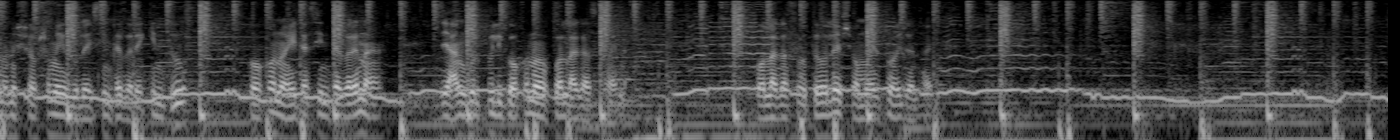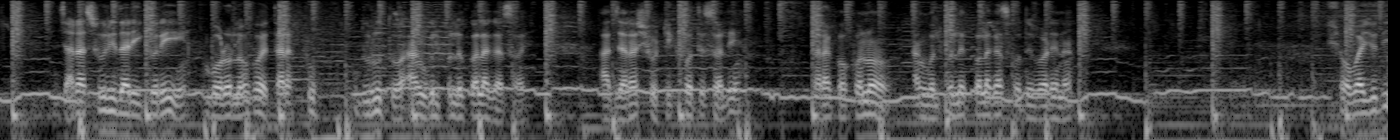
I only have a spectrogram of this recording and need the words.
মানুষ সবসময় এগুলোই চিন্তা করে, কিন্তু কখনো এটা চিন্তা করে না যে আঙ্গুল ফুলি কখনো কলা গাছ হয় না। কলা গাছ হতে হলে সময়ের প্রয়োজন হয়। যারা চুরিদারি করে, বড় লোক হয়, তারা খুব দ্রুত আঙ্গুল ফুলে কলা গাছ হয়। আর যারা সঠিক পথে চলে, তারা কখনো আঙ্গুল ফুলে কলা গাছ হতে পারে না। সবাই যদি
